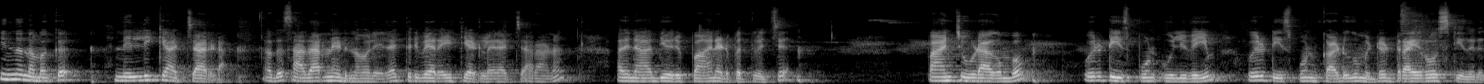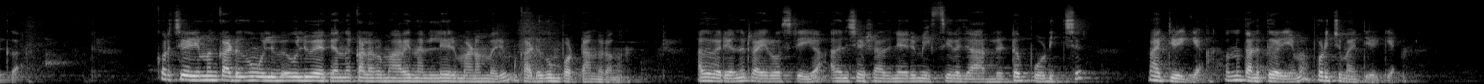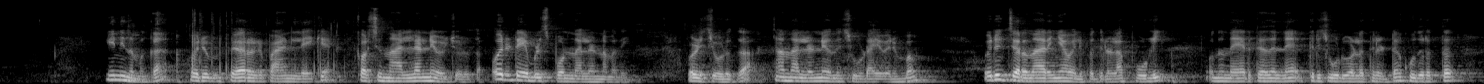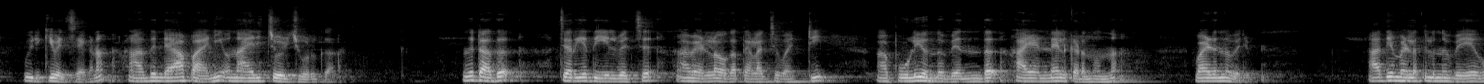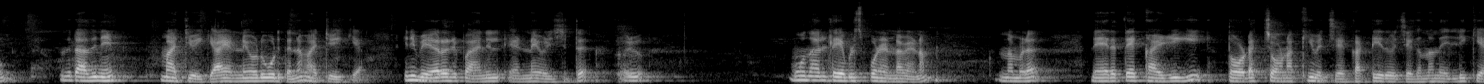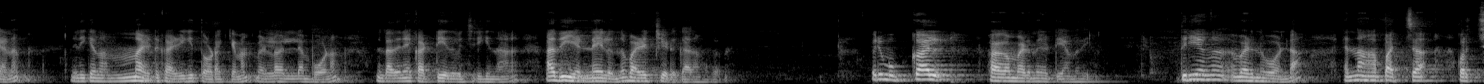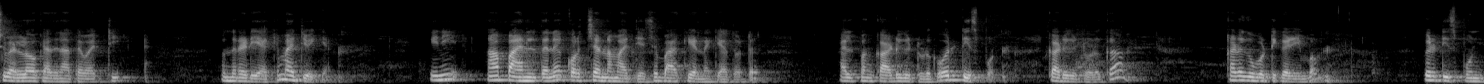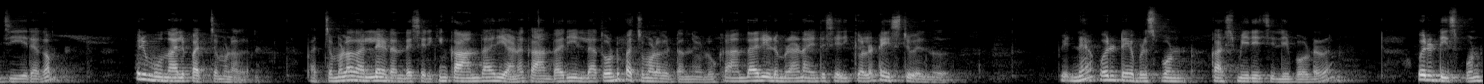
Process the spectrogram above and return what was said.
ഇന്ന് നമുക്ക് നെല്ലിക്ക അച്ചാറിടാം. അത് സാധാരണ ഇടുന്ന പോലെയല്ല ഇത്തിരി വെറൈറ്റി ആയിട്ടുള്ള ഒരു അച്ചാറാണ്. അതിനാദ്യം ഒരു പാൻ അടുപ്പത്ത് വെച്ച് പാൻ ചൂടാകുമ്പോൾ ഒരു ടീസ്പൂൺ ഉലുവയും ഒരു ടീസ്പൂൺ കടുകും ഇട്ട് ഡ്രൈ റോസ്റ്റ് ചെയ്തെടുക്കുക. കുറച്ച് കഴിയുമ്പം കടുകും ഉലുവ ഉലുവയൊക്കെ ഒന്ന് കളർ മാറി നല്ലൊരു മണം വരും. കടുകും പൊട്ടാൻ തുടങ്ങും. അതുവരെ ഒന്ന് ഡ്രൈ റോസ്റ്റ് ചെയ്യുക. അതിനുശേഷം അതിനെ ഒരു മിക്സിയിലെ ജാറിലിട്ട് പൊടിച്ച് മാറ്റി വയ്ക്കുക. ഒന്ന് തണുത്ത് കഴിയുമ്പോൾ പൊടിച്ച് മാറ്റി വയ്ക്കുക. ഇനി നമുക്ക് ഒരു വേറൊരു പാനിലേക്ക് കുറച്ച് നല്ലെണ്ണ ഒഴിച്ചു കൊടുക്കുക ഒരു ടേബിൾ സ്പൂൺ നല്ലെണ്ണ മതി. ഒഴിച്ചു കൊടുക്കുക. ആ നല്ലെണ്ണ ഒന്ന് ചൂടായി വരുമ്പം ഒരു ചെറുനാരങ്ങ വലിപ്പത്തിലുള്ള പുളി ഒന്ന് നേരത്തെ തന്നെ ഇത്തിരി ചൂടുവെള്ളത്തിലിട്ട് കുതിർത്ത് ഉരുക്കി വെച്ചേക്കണം. അതിന്റെ ആ പാനി ഒന്ന് അരിച്ചൊഴിച്ചു കൊടുക്കുക. എന്നിട്ട് അത് ചെറിയ തീയിൽ വെച്ച് ആ വെള്ളമൊക്കെ തിളച്ച് വറ്റി ആ പുളി ഒന്ന് വെന്ത് ആ എണ്ണയിൽ കിടന്നൊന്ന് വഴന്നു വരും. ആദ്യം വെള്ളത്തിലൊന്ന് വേവും. എന്നിട്ട് അതിനെ മാറ്റി വയ്ക്കുക. ആ എണ്ണയോട് കൂടി തന്നെ മാറ്റി വയ്ക്കുക. ഇനി വേറൊരു പാനിൽ എണ്ണ ഒഴിച്ചിട്ട് ഒരു മൂന്നാൽ ടേബിൾ സ്പൂൺ എണ്ണ വേണം. നമ്മൾ നേരത്തെ കഴുകി തുടച്ചുണക്കി വെച്ച് കട്ട് ചെയ്ത് വെച്ചേക്കുന്ന നെല്ലിക്കയാണ്. നെല്ലിക്ക നന്നായിട്ട് കഴുകി തുടയ്ക്കണം. വെള്ളമെല്ലാം പോകണം എന്നിട്ട് അതിനെ കട്ട് ചെയ്ത് വെച്ചിരിക്കുന്നതാണ്. അത് ഈ എണ്ണയിലൊന്ന് വഴറ്റിയെടുക്കാം നമുക്ക്. ഒരു മുക്കാൽ ഭാഗം വഴന്ന് കിട്ടിയാൽ മതി. ഇത്തിരി അങ്ങ് വഴന്ന് പോകണ്ട. എന്നാൽ ആ പച്ച കുറച്ച് വെള്ളമൊക്കെ അതിനകത്ത് വറ്റി ഒന്ന് റെഡിയാക്കി മാറ്റി വയ്ക്കാം. ഇനി ആ പാനിൽ തന്നെ കുറച്ച് എണ്ണ മാറ്റി വെച്ച് ബാക്കി എണ്ണയ്ക്കകത്തോട്ട് അല്പം കടുക് ഇട്ട് കൊടുക്കുക. ഒരു ടീസ്പൂൺ കടുക് ഇട്ട് കൊടുക്കുക. കടുക് പൊട്ടി കഴിയുമ്പം ഒരു ടീസ്പൂൺ ജീരകം ഒരു മൂന്നാൽ പച്ചമുളക്. പച്ചമുളകല്ല ഇടേണ്ടത്. ശരിക്കും കാന്താരിയാണ്. കാന്താരി ഇല്ലാത്തതുകൊണ്ട് പച്ചമുളക് ഇട്ടെന്നേ ഉള്ളൂ. കാന്താരി ഇടുമ്പോഴാണ് അതിന്റെ ശരിക്കുള്ള ടേസ്റ്റ് വരുന്നത്. പിന്നെ ഒരു table spoon Kashmiri chilli powder ഒരു ടീസ്പൂൺ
